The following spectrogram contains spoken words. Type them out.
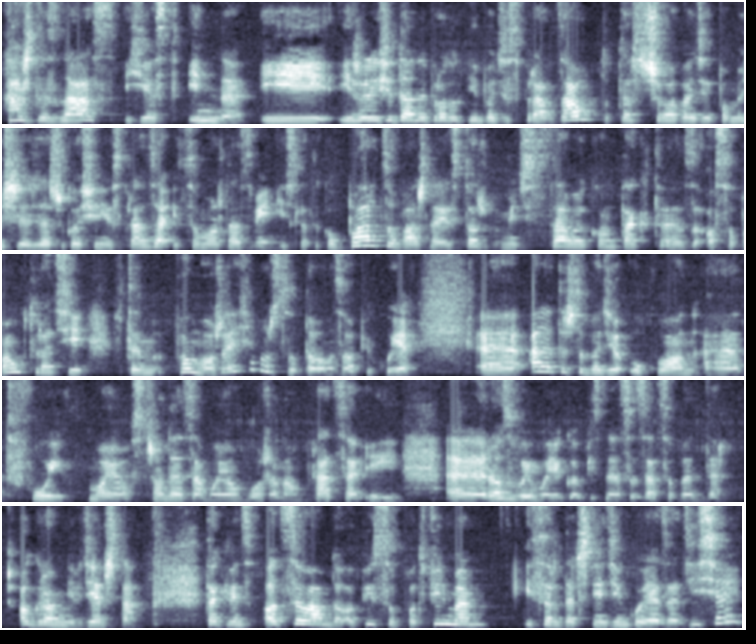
każdy z nas jest inny i jeżeli się dany produkt nie będzie sprawdzał, to też trzeba będzie pomyśleć, dlaczego się nie sprawdza i co można zmienić. Dlatego bardzo ważne jest to, żeby mieć stały kontakt e, z osobą, która Ci w tym pomoże i się po prostu Tobą zaopiekuje. E, Ale też to będzie ukłon Twój w moją stronę za moją włożoną pracę i rozwój mojego biznesu, za co będę ogromnie wdzięczna. Tak więc odsyłam do opisu pod filmem i serdecznie dziękuję za dzisiaj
